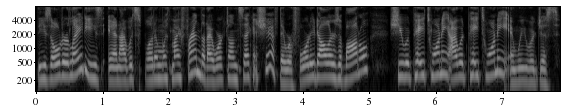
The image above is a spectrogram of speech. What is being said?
these older ladies, and I would split them with my friend that I worked on second shift. They were forty dollars a bottle. She would pay twenty. I would pay twenty, and we would just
